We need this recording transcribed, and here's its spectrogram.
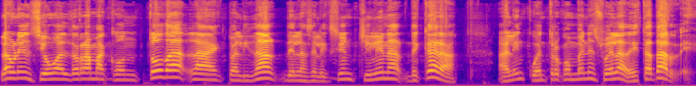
Laurencio Valderrama con toda la actualidad de la selección chilena de cara al encuentro con Venezuela de esta tarde.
